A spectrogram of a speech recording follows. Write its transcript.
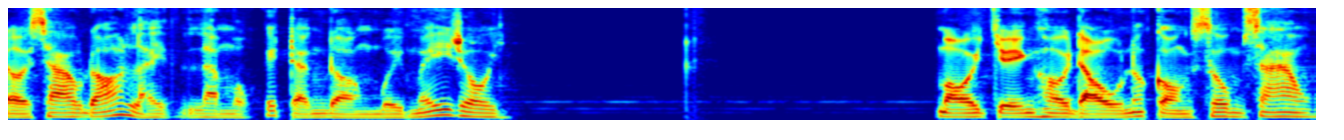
Rồi sau đó lại là một cái trận đòn mười mấy rồi Mọi chuyện hồi đầu nó còn xôn xao,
